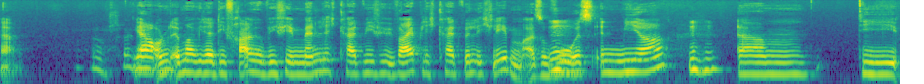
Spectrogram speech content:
ja. Ja, und immer wieder die Frage, wie viel Männlichkeit, wie viel Weiblichkeit will ich leben? Also wo mhm. ist in mir mhm. ähm, die,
